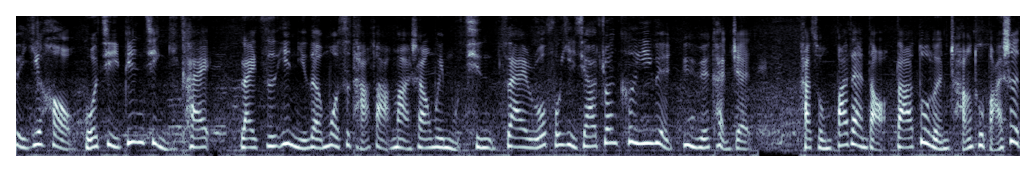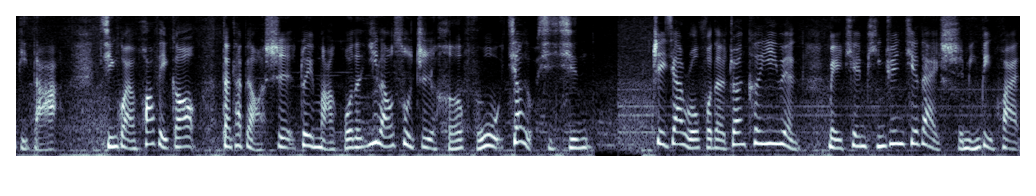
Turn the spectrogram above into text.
月一号，国际边境已开。来自印尼的莫斯塔法马上为母亲在罗佛一家专科医院预约看诊。他从巴旦岛搭渡轮长途跋涉抵达，尽管花费高，但他表示对马国的医疗素质和服务较有信心。这家罗佛的专科医院每天平均接待十名病患，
